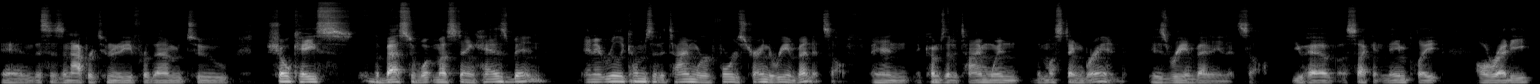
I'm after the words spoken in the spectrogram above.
And this is an opportunity for them to showcase the best of what Mustang has been and it really comes at a time where Ford is trying to reinvent itself. And it comes at a time when the Mustang brand is reinventing itself. You have a second nameplate already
